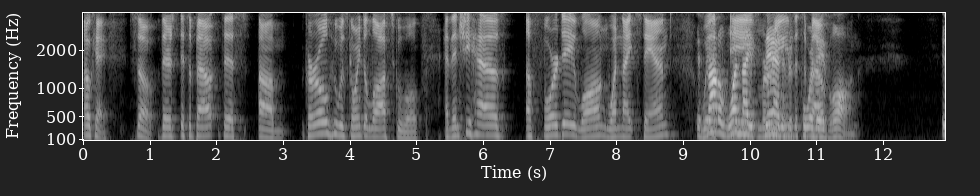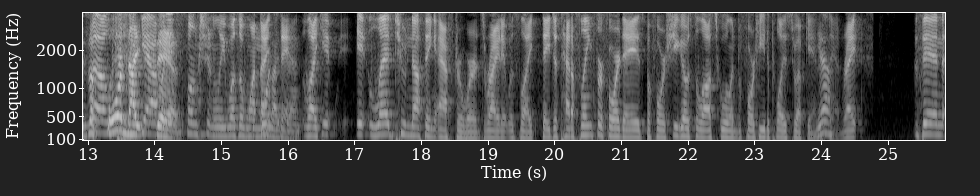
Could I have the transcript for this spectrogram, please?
Okay, so there's it's about this um, girl who was going to law school, and then she has a four day long one night stand. It's not a one night stand if it's four about- days long. It's a Well, four night yeah, stand. but it functionally was a one night stand. stand. Like it, it led to nothing afterwards, right? It was like they just had a fling for four days before she goes to law school and before he deploys to Afghanistan, right? Then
